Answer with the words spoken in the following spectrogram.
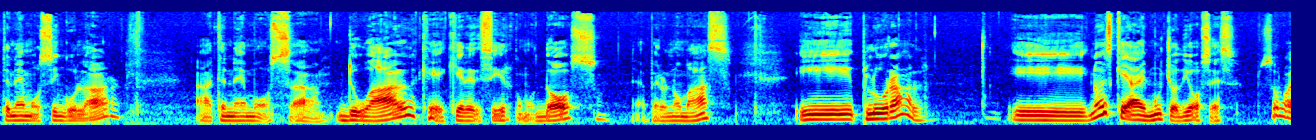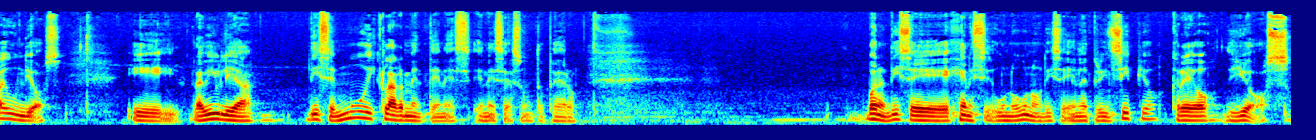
tenemos singular, tenemos dual, que quiere decir como dos, pero no más, y plural, y no es que hay muchos dioses, solo hay un Dios. Y la Biblia dice muy claramente en, en ese asunto, pero bueno, dice Génesis 1.1, dice, en el principio creó Dios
